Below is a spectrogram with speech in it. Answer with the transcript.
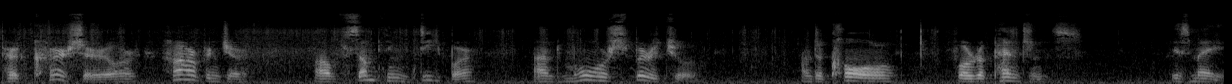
precursor or harbinger of something deeper and more spiritual, and a call for repentance is made.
